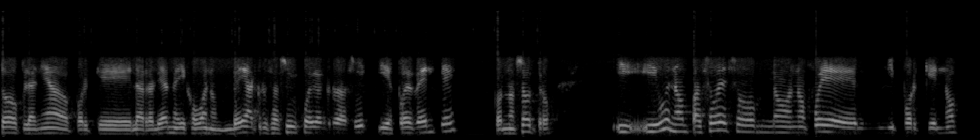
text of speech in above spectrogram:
todo planeado, porque la realidad me dijo, bueno, ve a Cruz Azul, juega en Cruz Azul y después vente con nosotros. Y, y bueno, pasó eso, no no fue ni porque no,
